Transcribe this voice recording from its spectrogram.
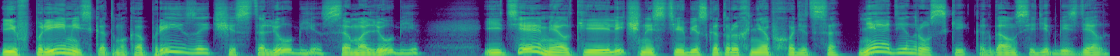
И в примесь к этому капризы, чистолюбие, самолюбие и те мелкие личности, без которых не обходится ни один русский, когда он сидит без дела.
